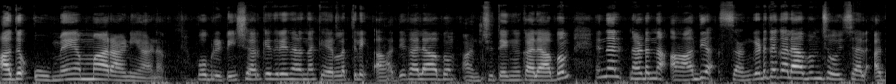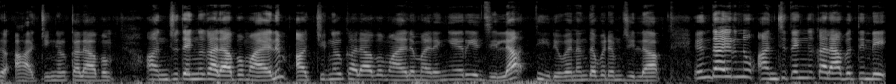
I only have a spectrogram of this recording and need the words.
അത് ഉമയമ്മ റാണിയാണ്. അപ്പോൾ ബ്രിട്ടീഷുകാർക്കെതിരെ നടന്ന കേരളത്തിലെ ആദ്യ കലാപം അഞ്ചുതെങ്ങ് കലാപം. എന്നാൽ നടന്ന ആദ്യ സംഘടിത കലാപം ചോദിച്ചാൽ അത് ആറ്റിങ്ങൽ കലാപം. അഞ്ചുതെങ്ങ് കലാപമായാലും ആറ്റിങ്ങൽ കലാപമായാലും അരങ്ങേറിയ ജില്ല തിരുവനന്തപുരം ജില്ല. എന്തായിരുന്നു അഞ്ചുതെങ്ങ് കലാപത്തിന്റെ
